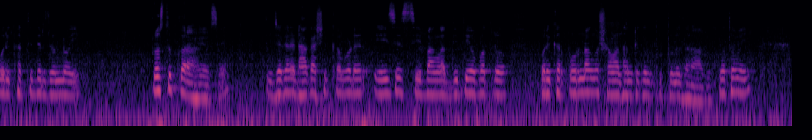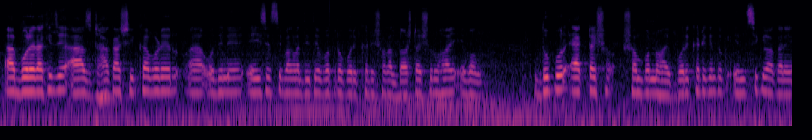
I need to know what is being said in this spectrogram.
পরীক্ষার্থীদের জন্যই প্রস্তুত করা হয়েছে, যেখানে ঢাকা শিক্ষা বোর্ডের এইচএসসি বাংলা দ্বিতীয় পত্র পরীক্ষার পূর্ণাঙ্গ সমাধানটি কিন্তু তুলে ধরা হবে। প্রথমেই বলে রাখি যে আজ ঢাকা শিক্ষা বোর্ডের অধীনে এইচএসসি বাংলা দ্বিতীয় পত্র পরীক্ষাটি সকাল দশটায় শুরু হয় এবং দুপুর একটায় সম্পন্ন হয়। পরীক্ষাটি কিন্তু এমসিকিউ আকারে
